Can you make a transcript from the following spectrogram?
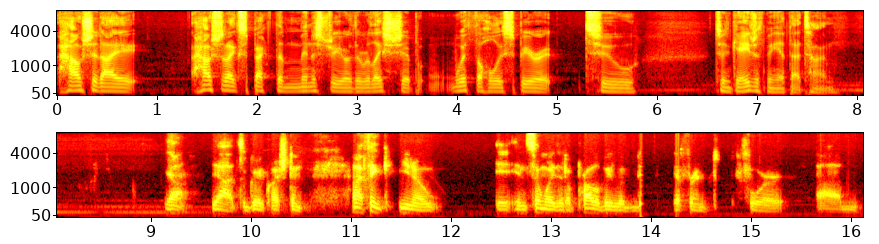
How should I, how should I expect the ministry or the relationship with the Holy Spirit to, to engage with me at that time? Yeah, yeah, it's a great question, and I think you know, in some ways, it'll probably look different for um,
